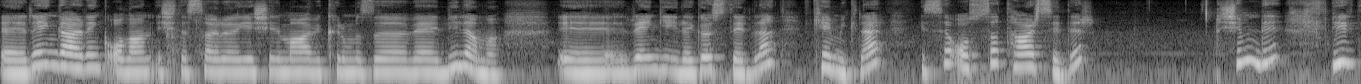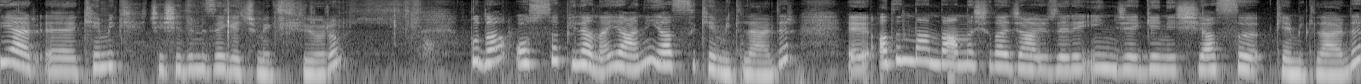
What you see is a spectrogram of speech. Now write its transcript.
e, rengarenk olan işte sarı, yeşil, mavi, kırmızı ve lila mı e, rengi ile gösterilen kemikler ise ossa tarsidir. Şimdi bir diğer e, kemik çeşidimize geçmek istiyorum. Bu da ossa plana yani yassı kemiklerdir. E, adından da anlaşılacağı üzere ince, geniş, yassı kemiklerdir.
